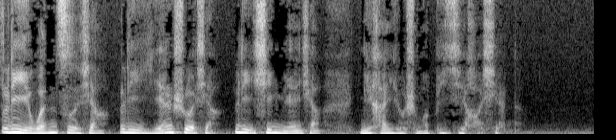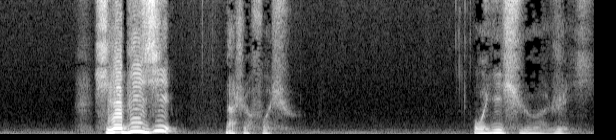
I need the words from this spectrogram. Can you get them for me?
立文字相，立言说相，立心缘相，你还有什么笔记好写呢？写笔记那是佛学，为学日益。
